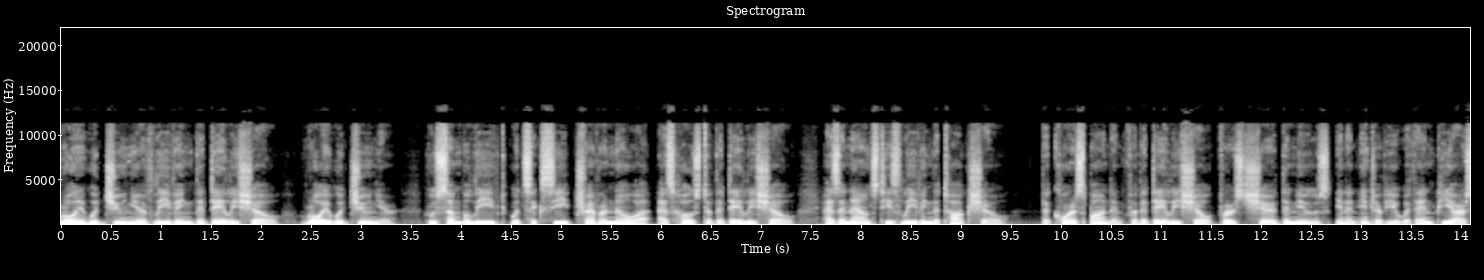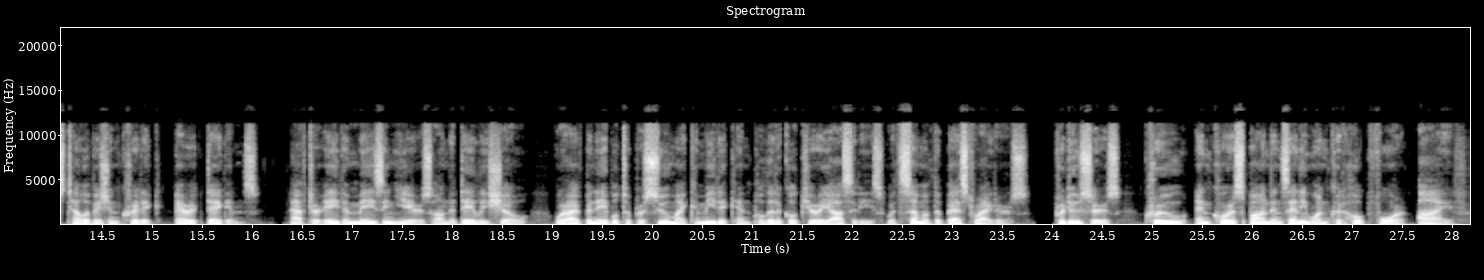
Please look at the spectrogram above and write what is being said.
Roy Wood Jr. leaving The Daily Show, Roy Wood Jr., who some believed would succeed Trevor Noah as host of The Daily Show, has announced he's leaving the talk show. The correspondent for The Daily Show first shared the news in an interview with NPR's television critic, Eric Deggans. After eight amazing years on The Daily Show, where I've been able to pursue my comedic and political curiosities with some of the best writers, producers, crew, and correspondents anyone could hope for, I've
